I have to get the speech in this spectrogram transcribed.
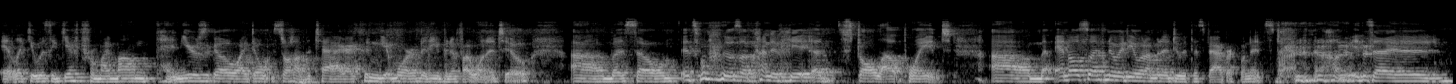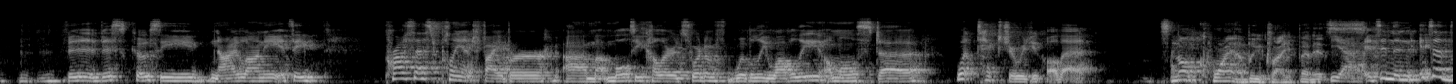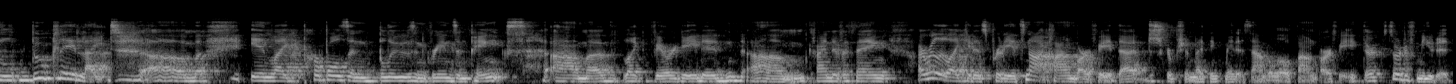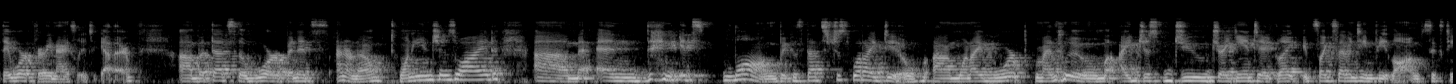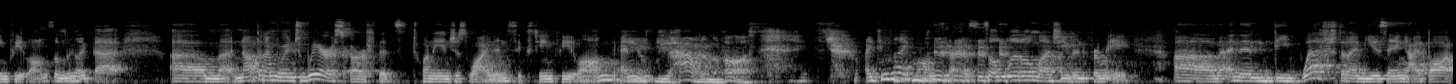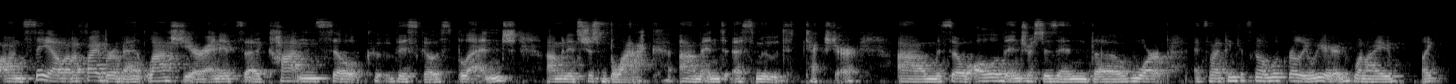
it like it was a gift from my mom 10 years ago. I don't still have the tag. I couldn't get more of it even if I wanted to. Um, so it's one of those I've kind of hit a stall out point. Um, and also, I have no idea what I'm going to do with this fabric when it's done. um, it's a vi- viscosy nylon It's a processed plant fiber, um, multicolored, sort of wibbly wobbly, almost. Uh, what texture would you call that? It's not quite a boucle, but it's yeah, it's in the it's a boucle light, um, in like purples and blues and greens and pinks, um, of like variegated um, kind of a thing. I really like it. It's pretty. It's not clown barfy. That description I think made it sound a little clown barfy. They're sort of muted. They work very nicely together. Um, but that's the warp, and it's I don't know, 20 inches wide, um, and it's long because that's just what I do. Um, when I warp my loom, I just do gigantic, like it's like 17 feet long, 16 feet long, something like that. Um, not that I'm going to wear a scarf that's 20 inches wide and 16 feet long. And you, you have in the past. It's true. I do like long scarves. It's a little much even for me. Um, and then the weft that I'm using, I bought on sale at a fiber event last year, and it's a cotton silk viscose blend, um, and it's just black um, and a smooth texture. Um, so all of the interest is in the warp, and so I think it's going to look really weird when I like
